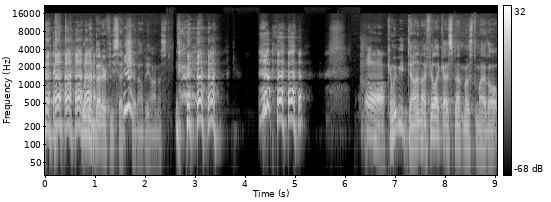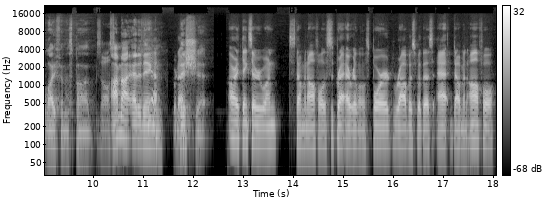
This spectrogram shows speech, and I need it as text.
have been better if you said shit, I'll be honest. oh, Can we be done? I feel like I spent most of my adult life in this pod. Exhausted. I'm not editing Yeah, this shit. All right. Thanks everyone. It's dumb and awful. This is Brett at Relentless Board. Rob was with us at Dumb and Awful,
